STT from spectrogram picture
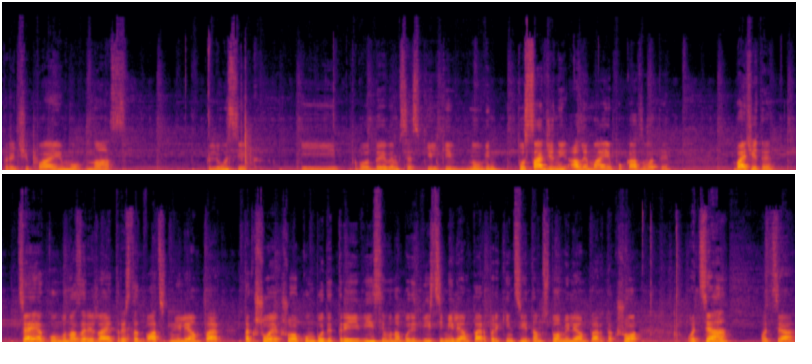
причіпаємо в нас плюсик. І подивимося, скільки. Ну, він посаджений, але має показувати. Бачите? Цей акум вона заряджає 320 мА. Так що, якщо акум буде 3,8, вона буде 200 мА при кінці, там 100 мА. Так що, оця, оця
